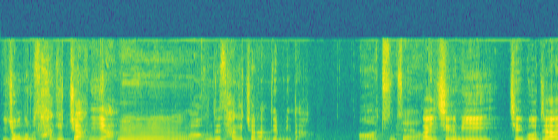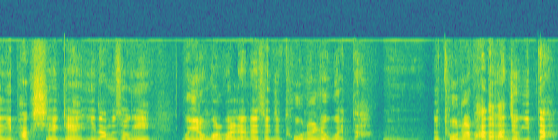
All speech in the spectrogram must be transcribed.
이 정도면 사기죄 아니냐? 음, 음, 음. 아 근데 사기죄는 안 됩니다. 어, 진짜요. 그러니까 이- 지금 이 제보자 이 박 씨에게 이 남성이 뭐 이런 걸 관련해서 이제 돈을 요구했다. 근데 돈을 받아간 적이 있다.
